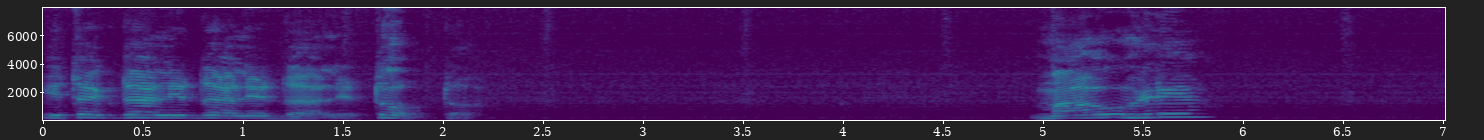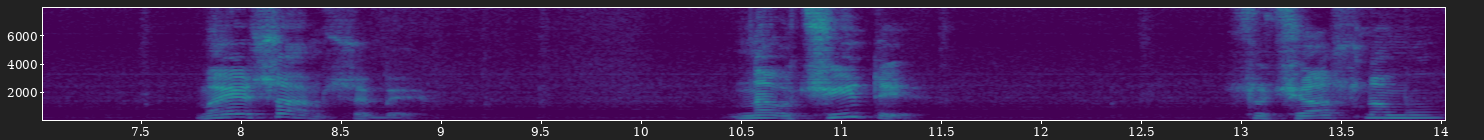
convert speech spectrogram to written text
і так далі, далі, далі. Тобто, Мауглі має сам себе навчити сучасному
